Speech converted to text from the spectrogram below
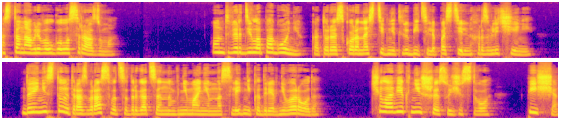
останавливал голос разума. Он твердил о погоне, которая скоро настигнет любителя постельных развлечений. Да и не стоит разбрасываться драгоценным вниманием наследника древнего рода. Человек – низшее существо. Пища.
